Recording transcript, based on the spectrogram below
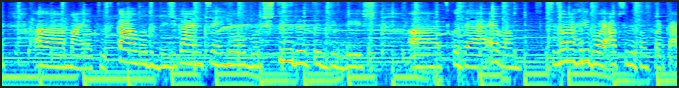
uh, imajo tudi kavo, dobiš gance, jogurt, štrudel tudi dobiš. Uh, tako da, evo, sezona hribov je absolutno odprta.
